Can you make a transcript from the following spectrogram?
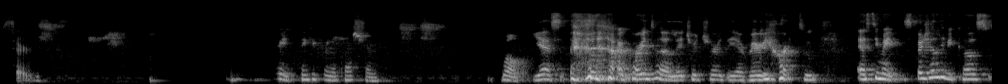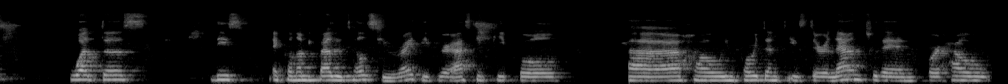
services? Great, thank you for the question. Well, yes, according to the literature, they are very hard to estimate, especially because what does this economic value tells you, right? If you're asking people uh, how important is their land to them or how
